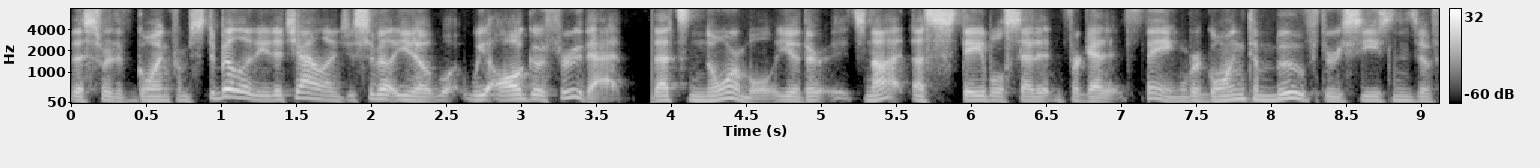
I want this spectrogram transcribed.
this sort of going from stability to challenge stability, you know, we all go through that. That's normal. You know, there, it's not a stable set it and forget it thing. We're going to move through seasons of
